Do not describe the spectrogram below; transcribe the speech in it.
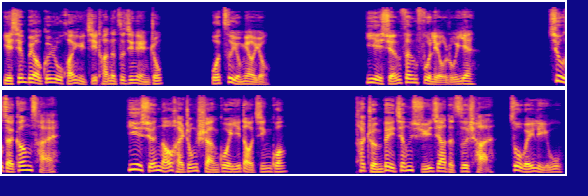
也先不要归入环宇集团的资金链中，我自有妙用。叶璇吩咐柳如烟。就在刚才，叶璇脑海中闪过一道金光，他准备将徐家的资产作为礼物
